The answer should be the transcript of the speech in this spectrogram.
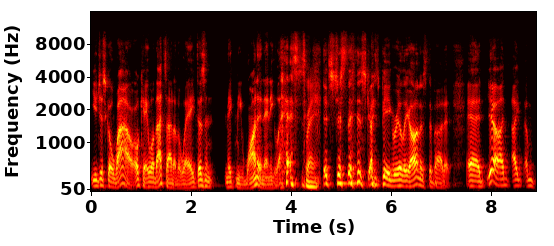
you just go, wow, okay, well that's out of the way. It doesn't make me want it any less. Right. It's just that this guy's being really honest about it, and you know, I, I, I'm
